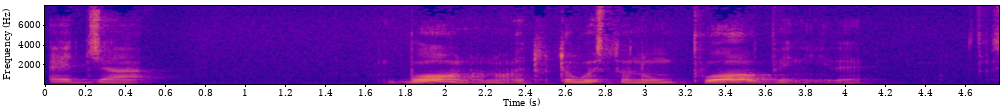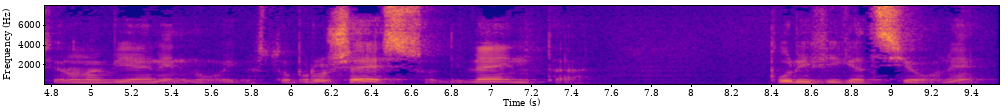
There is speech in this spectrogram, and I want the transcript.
è già buono no? e tutto questo non può avvenire se non avviene in noi questo processo di lenta purificazione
